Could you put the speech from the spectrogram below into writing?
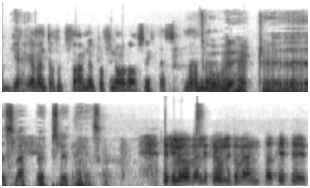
Gugge. Jag väntar fortfarande på finalavsnittet. Men, eh, Oerhört uh, slapp uppslutning alltså. Det skulle vara väldigt roligt att vänta till typ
